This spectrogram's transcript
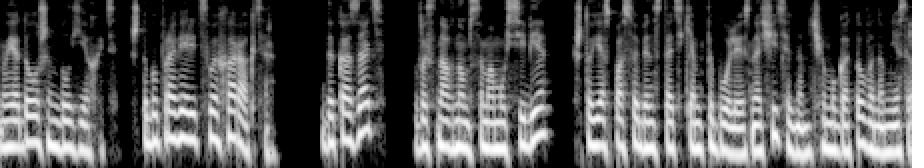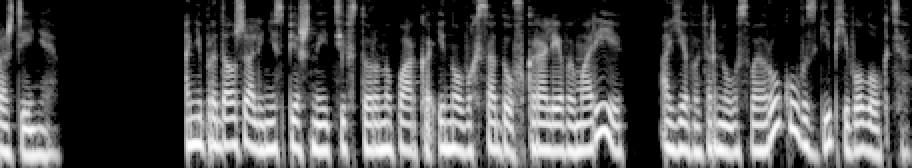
Но я должен был ехать, чтобы проверить свой характер, доказать, в основном самому себе, что я способен стать кем-то более значительным, чем уготовано мне с рождения. Они продолжали неспешно идти в сторону парка и новых садов королевы Марии, а Ева вернула свою руку в изгиб его локтя.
